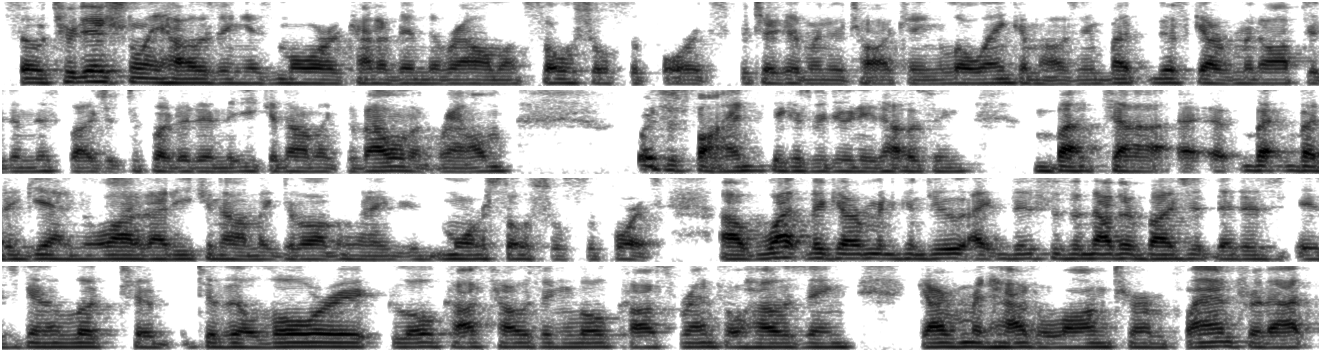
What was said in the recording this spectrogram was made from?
So traditionally, housing is more kind of in the realm of social supports, particularly when you're talking low income housing. But this government opted in this budget to put it in the economic development realm which is fine because we do need housing. But uh, but but again, a lot of that economic development when more social supports. Uh, what the government can do. I, this is another budget that is is going to look to to build lower low cost housing, low cost rental housing. Government has a long term plan for that,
